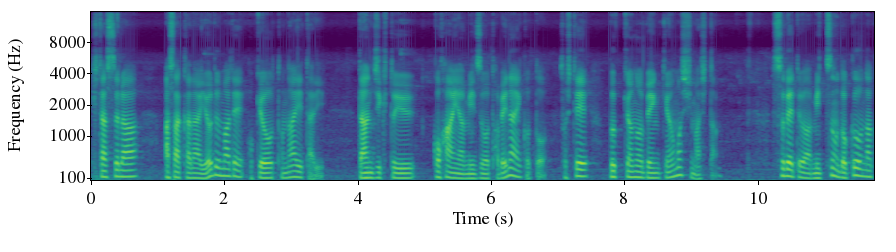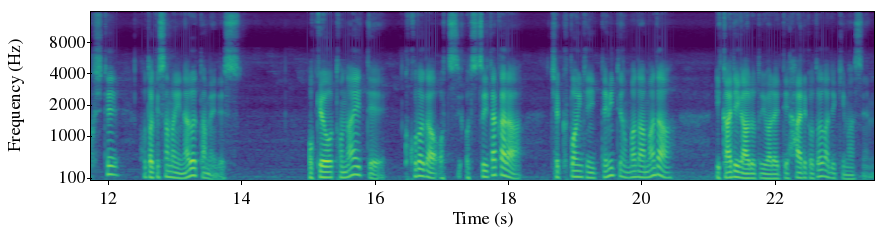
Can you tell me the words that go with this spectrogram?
ひたすら朝から夜までお経を唱えたり断食というご飯や水を食べないことそして仏教の勉強もしました。すべては3つの毒をなくして仏様になるためです。お経を唱えて心が落ち着いたからチェックポイントに行ってみてもまだまだ怒りがあると言われて入ることができません。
